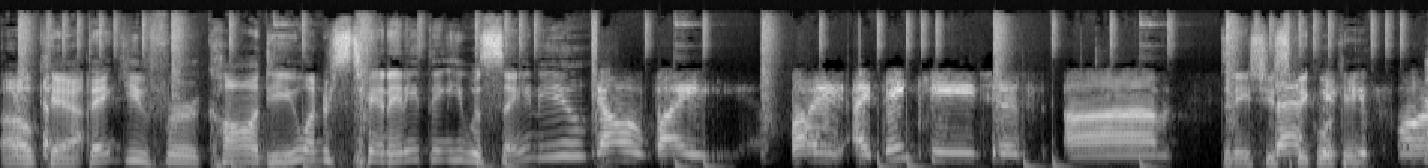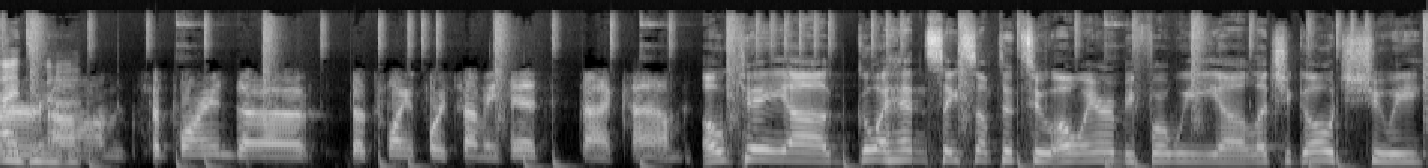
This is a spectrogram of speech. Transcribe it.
Okay, thank you for calling. Do you understand anything he was saying to you? No, by by I think he just um Denise, you speak thank Wookiee? for I do not. um supporting the the twenty four seven hits dot com. Okay, uh, go ahead and say something to Oh Aaron before we uh, let you go, Chewy.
